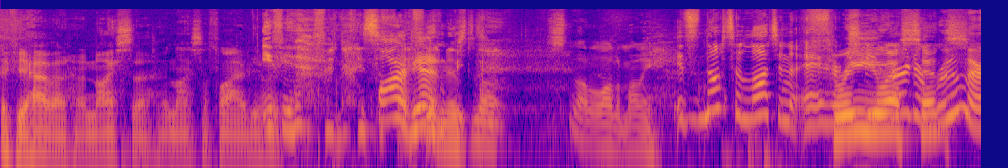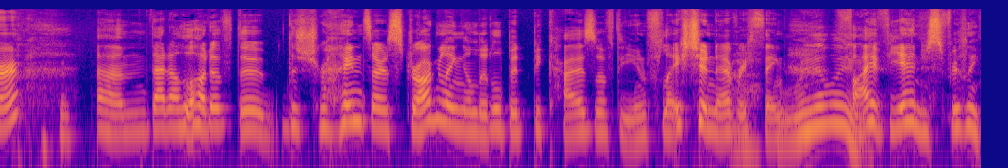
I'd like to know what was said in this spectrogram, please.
If you have a, a nicer, a nicer five. If you have a nice five yen piece. is not. It's not a lot of money. It's not a lot, and I Three heard a rumor um, that a lot of the, the shrines are struggling a little bit because of the inflation and everything. Really? Five yen is really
